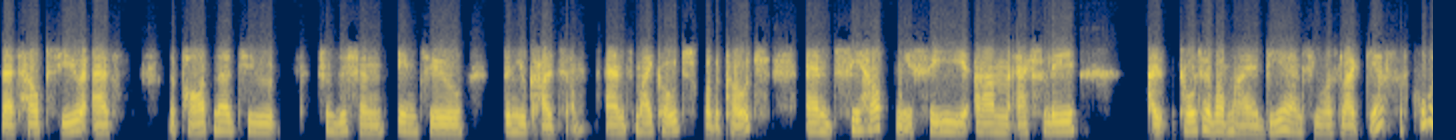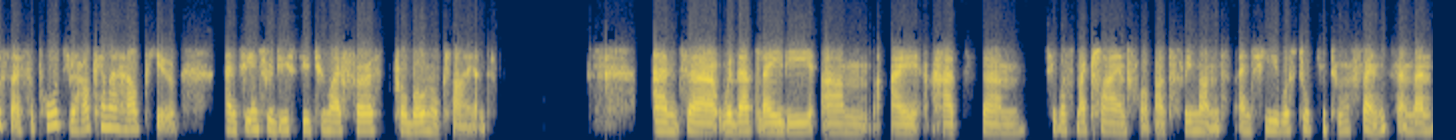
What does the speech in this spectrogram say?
that helps you as the partner to transition into the new culture. And my coach was a coach, and she helped me. She um, actually I told her about my idea and she was like, Yes, of course, I support you. How can I help you? And she introduced you to my first pro bono client. And uh, with that lady, um, I had, um, she was my client for about three months and she was talking to her friends. And then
